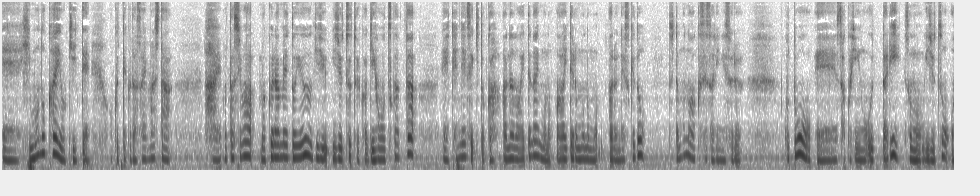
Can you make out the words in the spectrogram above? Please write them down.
えー、紐の回を聞いて送ってくださいました。はい。私は枕目という技術というか技法を使った、えー、天然石とか穴の開いてないもの開いてるものもあるんですけどそういったものをアクセサリーにすることを、えー、作品を売ったりその技術を教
